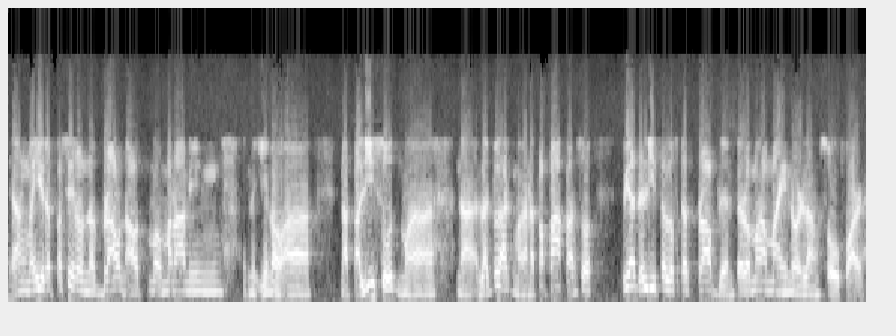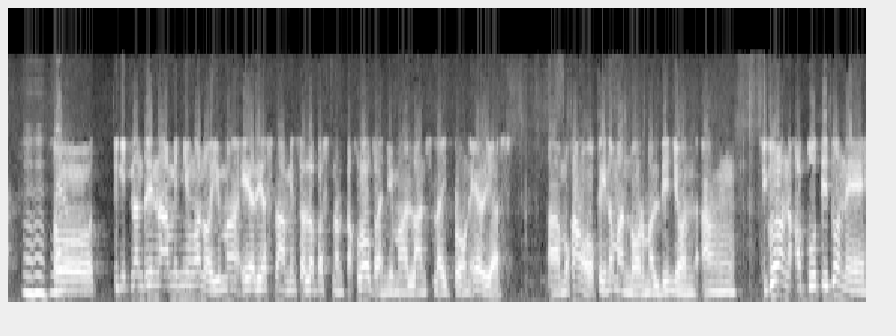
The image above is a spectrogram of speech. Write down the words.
Ang mahirap kasi no, nag-brown out, ma- maraming, you know, ah, natalisod, mga nalaglag, mga natapakan. So, we had a little of that problem, pero mga minor lang so far. Mhm. So, tinignan din namin yung ano, yung mga areas namin sa labas ng Tacloban, yung mga landslide prone areas. Ah, mukhang okay naman, normal din yon. Ang siguro ang nakabuti doon eh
